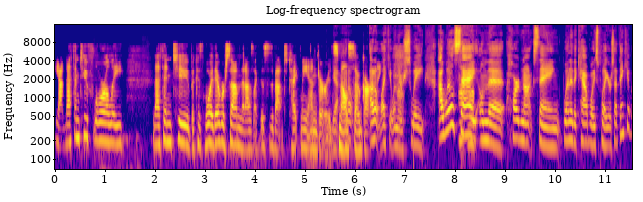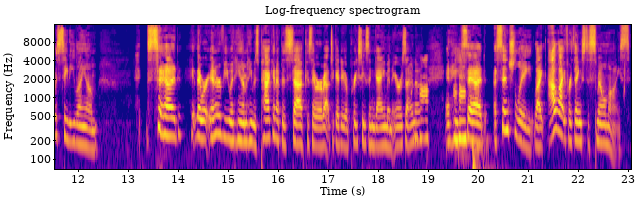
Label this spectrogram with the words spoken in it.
yeah, nothing too florally. Nothing too because boy, there were some that I was like, this is about to take me under. It Yeah, smells so garlic. I don't like it when they're sweet. I will uh-huh. say on the Hard Knocks thing, one of the Cowboys players, I think it was CeeDee Lamb, said they were interviewing him. He was packing up his stuff because they were about to go do a preseason game in Arizona, uh-huh. and he uh-huh. said essentially, like, I like for things to smell nice,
